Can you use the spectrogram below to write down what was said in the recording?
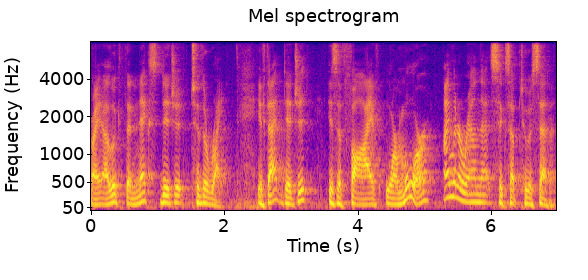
right? I look at the next digit to the right. If that digit is a 5 or more, I'm going to round that 6 up to a 7.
